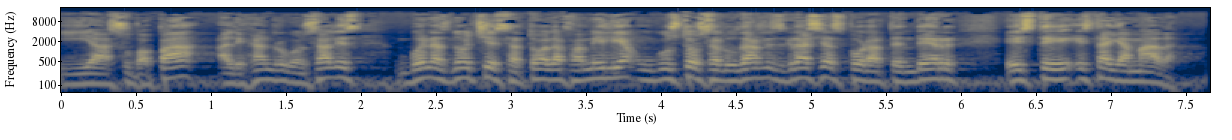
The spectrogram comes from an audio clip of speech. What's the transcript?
y a su papá, Alejandro González. Buenas noches a toda la familia. Un gusto saludarles. Gracias por atender este, esta llamada.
